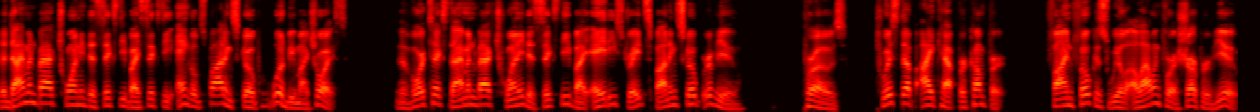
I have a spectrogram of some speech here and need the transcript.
the Diamondback 20 to 60 by 60 angled spotting scope would be my choice. The Vortex Diamondback 20 to 60 by 80 straight spotting scope review. Pros: Twist up eye cap for comfort. Fine focus wheel allowing for a sharper view.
